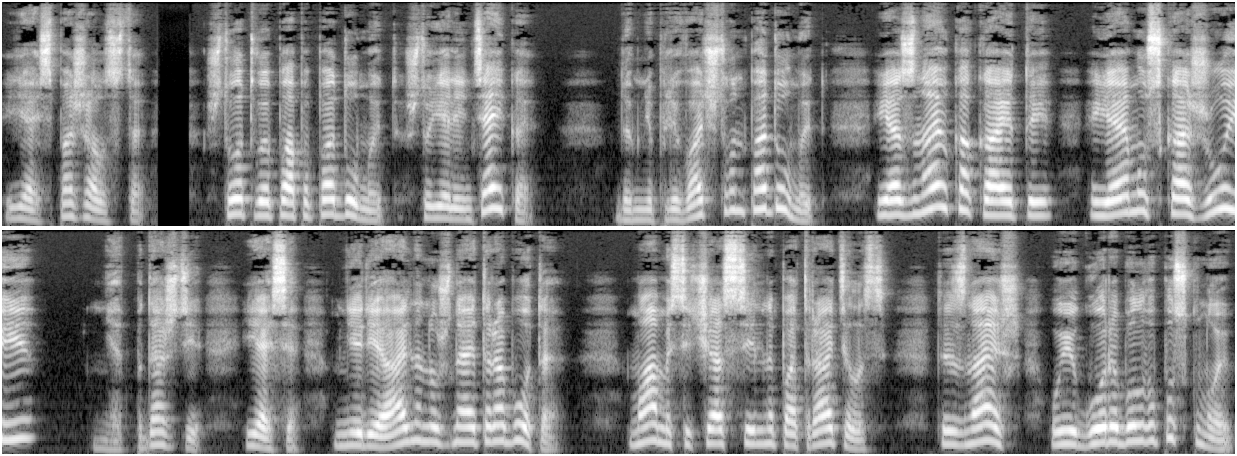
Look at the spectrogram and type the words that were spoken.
Ясь, пожалуйста, что твой папа подумает? Что я лентяйка?» «Да мне плевать, что он подумает. Я знаю, какая ты. Я ему скажу и...» «Нет, подожди, Яся, мне реально нужна эта работа. Мама сейчас сильно потратилась. Ты знаешь, у Егора был выпускной.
